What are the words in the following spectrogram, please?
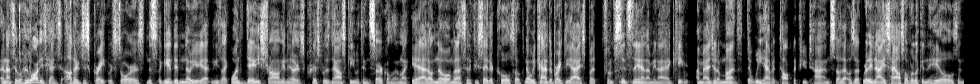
And I said, Well, who are these guys? He said, Oh, they're just great restorers. And this, again, didn't know you yet. And he's like, One's Danny Strong and the other is Chris Wisnowski within Circle. And I'm like, Yeah, I don't know them. But I said, If you say they're cool. So, no, we kind of to break the ice. But from since then, I mean, I, I can't imagine a month that we haven't talked a few times. So that was a really nice house overlooking the hills and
